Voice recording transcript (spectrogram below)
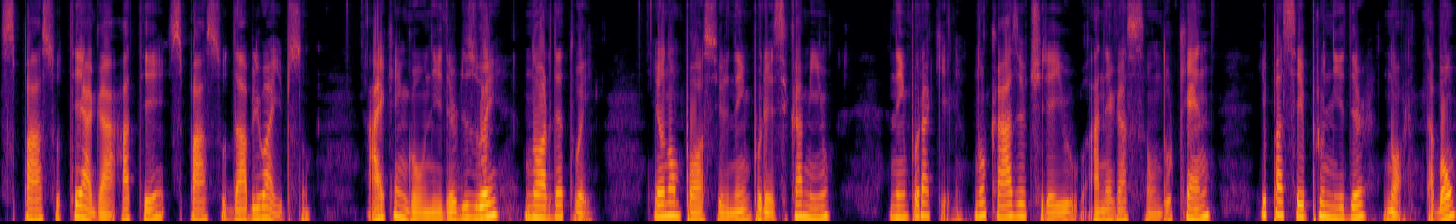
espaço T-H-A-T, espaço W-A-Y. I can go neither this way nor that way. Eu não posso ir nem por esse caminho, nem por aquele. No caso, eu tirei a negação do can e passei para o neither nor, tá bom?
